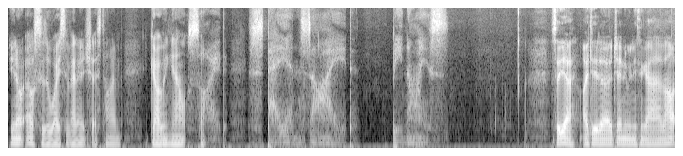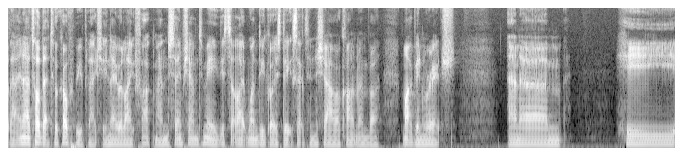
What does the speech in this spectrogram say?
You know what else is a waste of NHS time? Going outside. Stay inside. Be nice. So yeah, I did uh, genuinely think I had a heart attack, and I told that to a couple of people actually, and they were like, "Fuck, man, same happened to me." This like one dude got his dick sucked in the shower. I can't remember. Might have been Rich, and um, he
